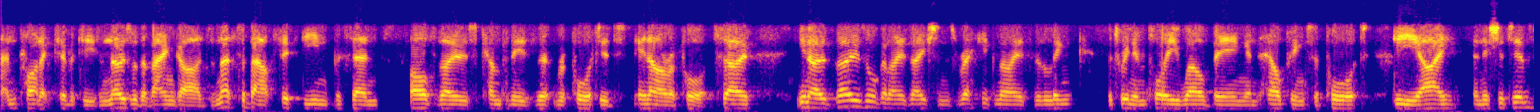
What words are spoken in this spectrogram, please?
and productivities, and those were the vanguards. And that's about 15% of those companies that reported in our report. So, you know, those organizations recognize the link between employee well-being and helping support DEI initiatives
